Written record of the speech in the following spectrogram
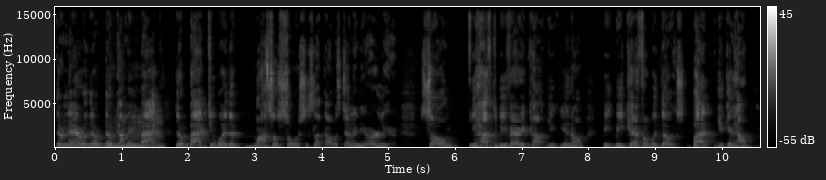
They're narrow. They're, they're mm-hmm, coming mm-hmm. back. They're back to where the muscle source is, like I was telling you earlier. So you have to be very, you, you know, be, be careful with those. But you can help them.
